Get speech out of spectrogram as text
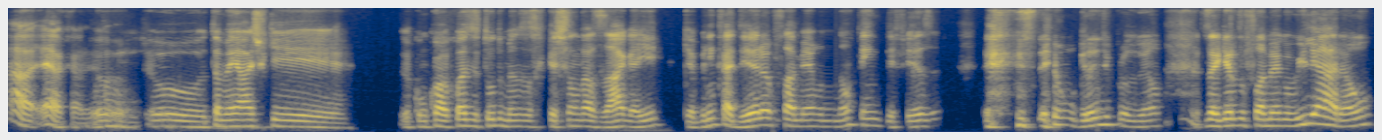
Ah, é, cara. Eu, eu também acho que eu concordo quase tudo, menos a questão da zaga aí, que é brincadeira. O Flamengo não tem defesa. Esse é um grande problema. O zagueiro do Flamengo, William Arão,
